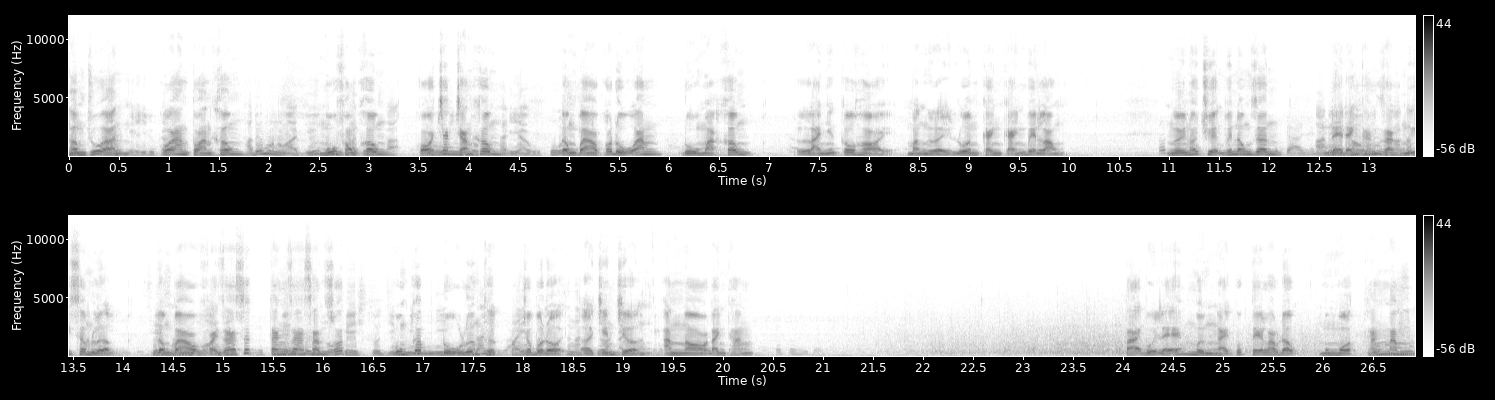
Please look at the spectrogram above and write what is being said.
Hầm trú ẩn có an toàn không? Mũ phòng không? Có chắc chắn không? Đồng bào có đủ ăn, đủ mặc không? Là những câu hỏi mà người luôn canh cánh bên lòng. Người nói chuyện với nông dân để đánh thắng giặc Mỹ xâm lược, đồng bào phải ra sức tăng gia sản xuất, cung cấp đủ lương thực cho bộ đội ở chiến trường ăn no đánh thắng. Tại buổi lễ mừng Ngày Quốc tế Lao động mùng 1 tháng 5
